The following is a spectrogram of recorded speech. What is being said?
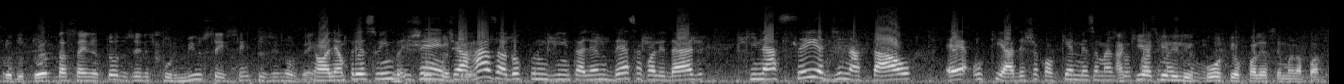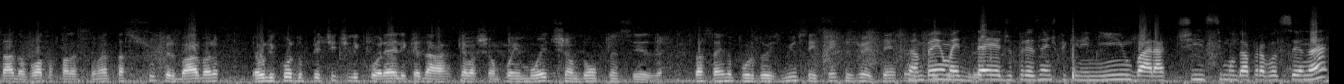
produtor, está saindo todos eles por 1.690. Olha, é um preço, um gente, arrasador por um vinho italiano dessa qualidade, que na ceia de Natal é o que há, deixa qualquer mesa mais Aqui gostosa é aquele licor que eu falei a semana passada, volto a falar essa semana, tá super bárbaro. É o licor do Petit Licorelli, que é daquela champanhe Moet Chandon francesa. Está saindo por 2.680. Também uma ideia de presente pequenininho, baratíssimo, dá para você, né?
